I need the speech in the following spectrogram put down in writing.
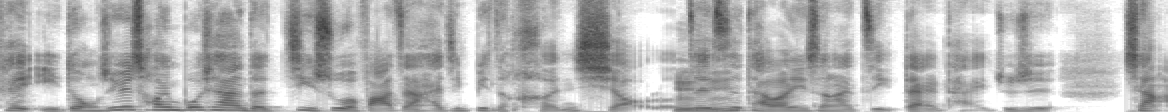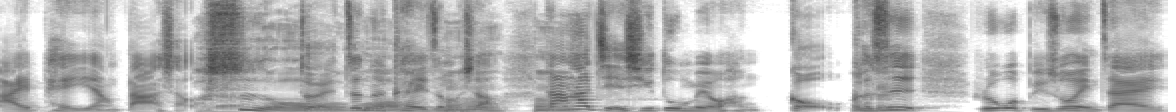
可以移动？因为超音波现在的技术的发展，它已经变得很小了。嗯这次台湾医生还自己带台，就是像 iPad 一样大小的，是哦对，真的可以这么小哇嗯。哼当然它解析度没有很够，可是如果比如说你在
